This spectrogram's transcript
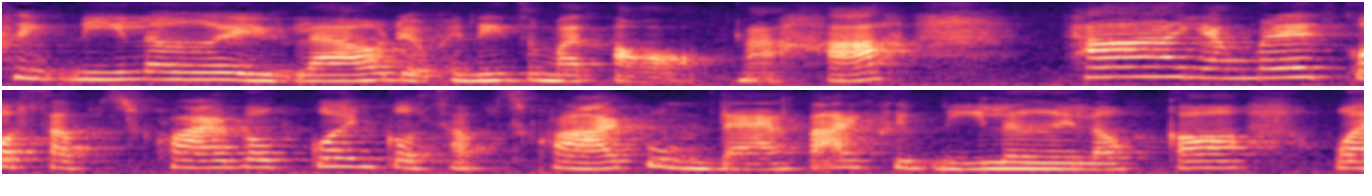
คลิปนี้เลย แล้วเดี๋ยวเพนนี่จะมาตอบนะคะ ถ้ายังไม่ได้กด subscribe รบกวนกด subscribe ปุ่มแดงใต้คลิปนี้เลย แล้วก็ไว้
